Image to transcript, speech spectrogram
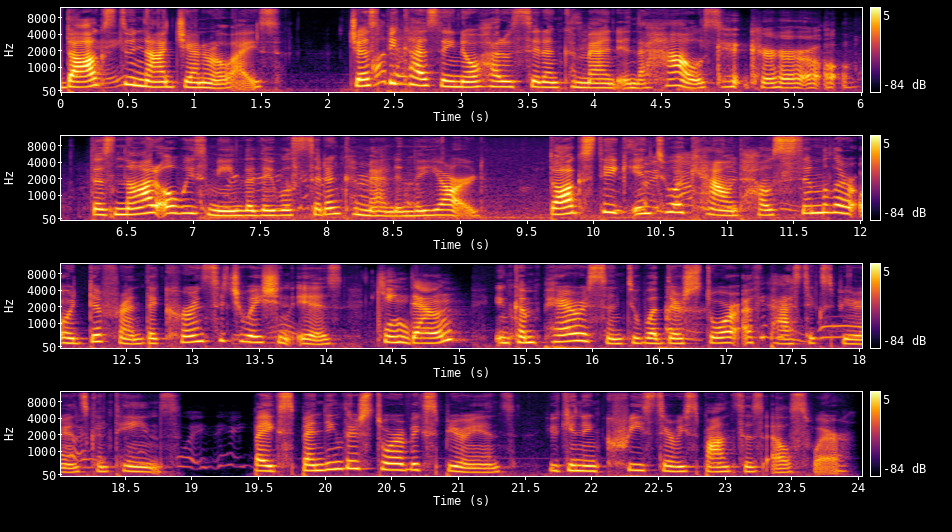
Dogs Okay. do not generalize. Just Okay. because they know how to sit on command in the house Good girl. does not always mean that they will sit on command in the yard. Dogs take into account how similar or different the current situation is King down. in comparison to what their store of past experience contains. By expanding their store of experience, you can increase their responses elsewhere.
